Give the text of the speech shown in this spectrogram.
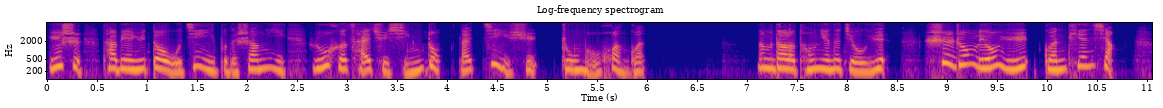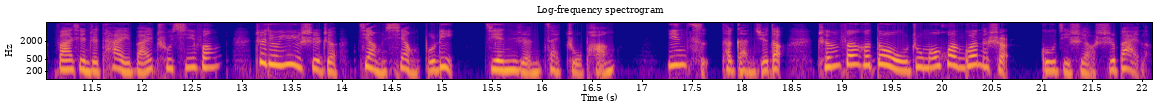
于是他便与窦武进一步的商议，如何采取行动来继续诛谋宦官。那么到了同年的九月，侍中刘虞观天象，发现这太白出西方，这就预示着将相不利，奸人在主旁。因此他感觉到陈蕃和窦武诛谋宦官的事儿，估计是要失败了。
